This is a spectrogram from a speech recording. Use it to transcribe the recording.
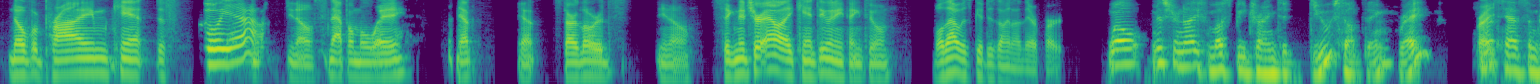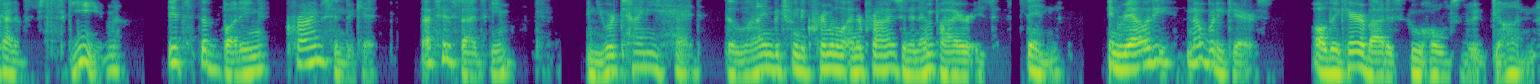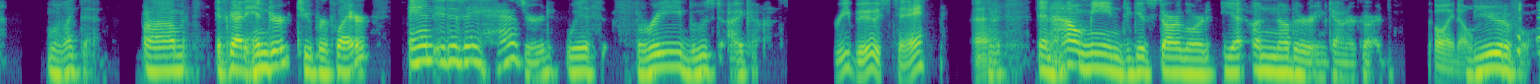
Nova Prime can't just Oh yeah, you know snap him away. Yep, yep. Star Lord's you know signature ally can't do anything to him. well that was good design on their part. Well, Mr. Knife must be trying to do something, right? He Right. must have some kind of scheme. It's the budding crime syndicate. That's his side scheme. In your tiny head, the line between a criminal enterprise and an empire is thin. In reality, nobody cares. All they care about is who holds the gun. Well, I like that. Um, it's got hinder, two per player, and it is a hazard with three boost icons. Reboost, eh? Uh, And how mean to give Star Lord yet another encounter card. Oh, I know. Beautiful.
